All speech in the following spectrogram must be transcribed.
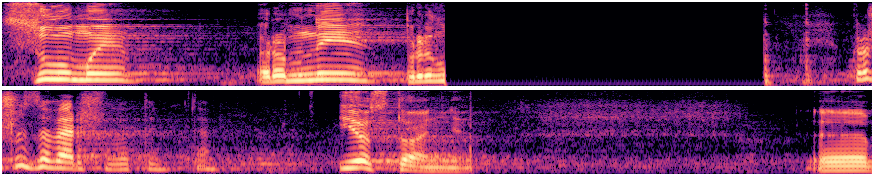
Суми, Ромни, Прилуки. Прошу завершувати. І останнє. Е,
